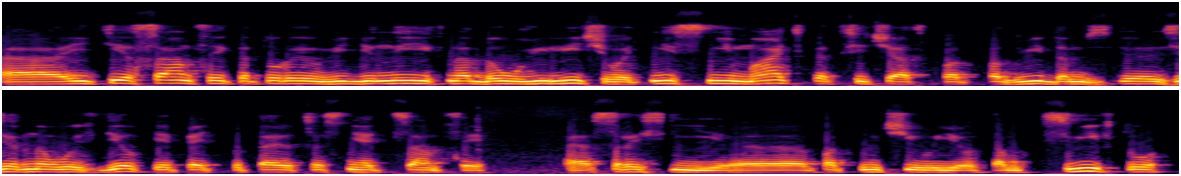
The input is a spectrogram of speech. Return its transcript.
А, и те санкции, которые введены, их надо увеличивать, не снимать, как сейчас под, под видом зерновой сделки опять пытаются снять санкции с России, подключив ее там, к СВИФТу, Э,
